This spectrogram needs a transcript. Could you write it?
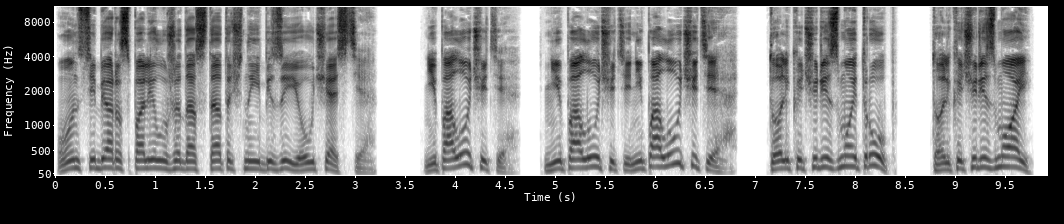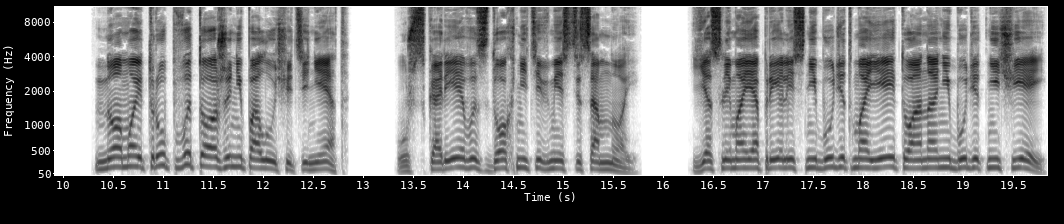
Он себя распалил уже достаточно и без ее участия. «Не получите! Не получите! Не получите! Только через мой труп! Только через мой! Но мой труп вы тоже не получите, нет. Уж скорее вы сдохнете вместе со мной. Если моя прелесть не будет моей, то она не будет ничьей.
